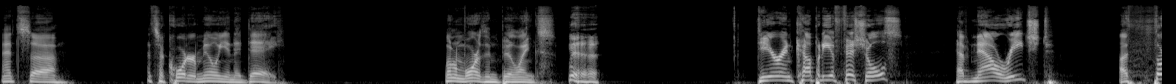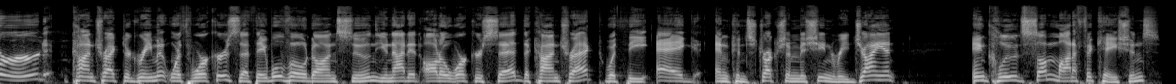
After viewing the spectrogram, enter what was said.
That's uh that's a quarter million a day little more than Billings. Deere and Company officials have now reached A third contract agreement with workers that they will vote on soon. The United Auto Workers said the contract with the ag and construction machinery giant includes some modifications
